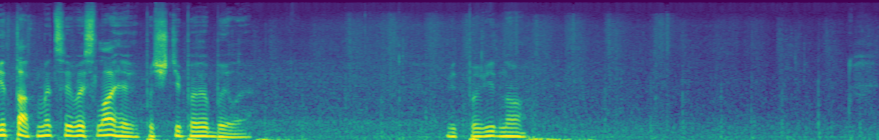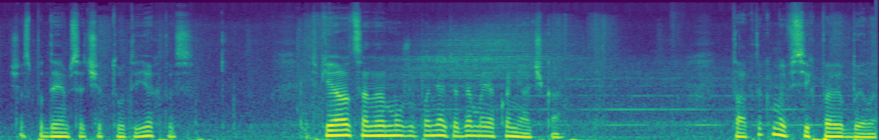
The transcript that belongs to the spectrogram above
І так, ми цей весь лагерь почти перебили. Відповідно. Зараз подивимося, чи тут є хтось. Тільки я це не можу поняти, а де моя конячка. Так, так ми всіх перебили.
